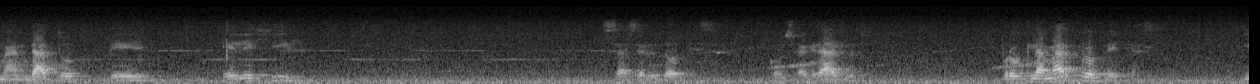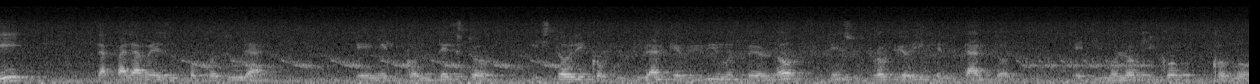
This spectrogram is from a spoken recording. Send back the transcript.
mandato de elegir sacerdotes, consagrarlos proclamar profetas. Y la palabra es un poco dura en el contexto histórico, cultural que vivimos, pero no en su propio origen tanto etimológico como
